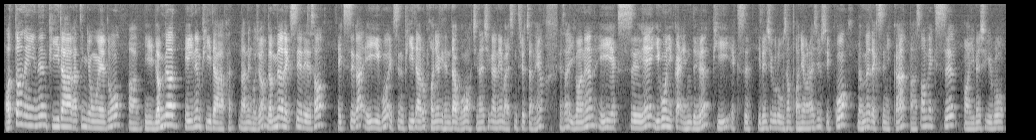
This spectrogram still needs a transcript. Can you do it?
어떤 A는 B다 같은 경우에도 아, 이 몇몇 A는 B다 라는 거죠. 몇몇 X에 대해서 x가 a이고 x는 b다로 번역이 된다고 지난 시간에 말씀드렸잖아요. 그래서 이거는 ax의 이고니까 and bx 이런 식으로 우선 번역을 하실 수 있고 몇몇 x니까 어, sum x 어, 이런 식으로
